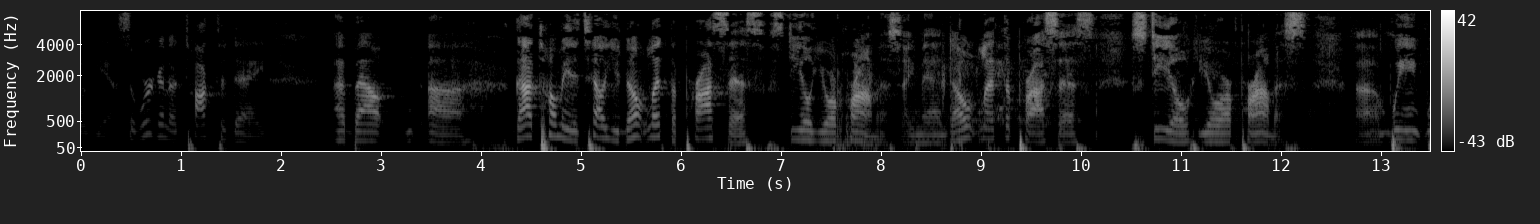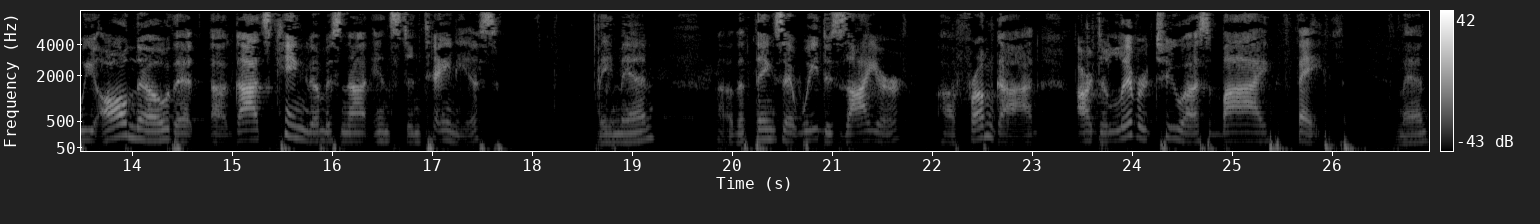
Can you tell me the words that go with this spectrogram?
So yeah, so we're going to talk today about, uh, God told me to tell you, don't let the process steal your promise. Amen. Don't let the process steal your promise. Uh, we, we all know that, uh, God's kingdom is not instantaneous. Amen. Uh, the things that we desire, uh, from God are delivered to us by faith. Amen.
